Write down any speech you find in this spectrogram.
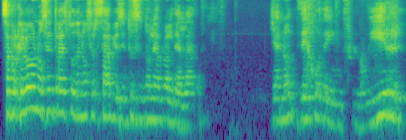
sea, porque luego nos entra esto de no ser sabios y entonces no le hablo al de al lado. Ya no dejo de influir.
